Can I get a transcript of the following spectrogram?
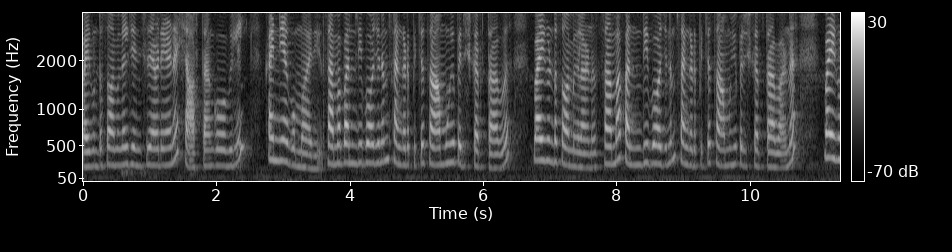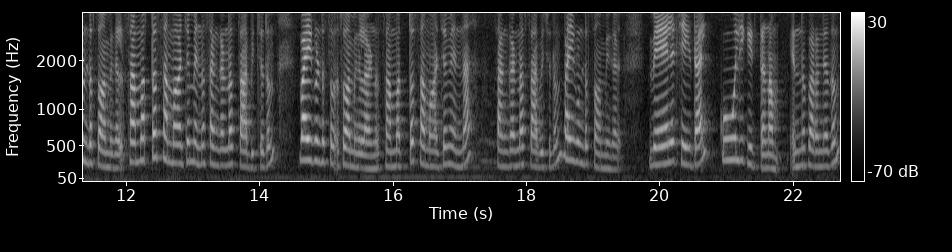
വൈകുണ്ഠസ്വാമികൾ ജനിച്ചത് എവിടെയാണ്? ശാസ്താംകോവിലിൽ കന്യാകുമാരി. സമപന്തി ഭോജനം സംഘടിപ്പിച്ച സാമൂഹ്യ പരിഷ്കർത്താവ് വൈകുണ്ഠസ്വാമികളാണ്. സമപന്തി ഭോജനം സംഘടിപ്പിച്ച സാമൂഹ്യ പരിഷ്കർത്താവാണ് വൈകുണ്ഠസ്വാമികൾ. സമത്വ സമാജം എന്ന സംഘടന സ്ഥാപിച്ചതും വൈകുണ്ഠ സ്വ- സ്വാമികളാണ് സമത്വ സമാജം എന്ന സംഘടന സ്ഥാപിച്ചതും വൈകുണ്ഠസ്വാമികൾ. വേല ചെയ്താൽ കൂലി കിട്ടണം എന്ന് പറഞ്ഞതും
